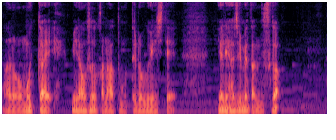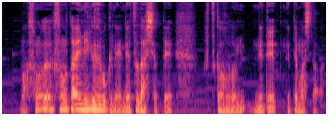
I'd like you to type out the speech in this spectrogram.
あの、もう一回見直そうかなと思ってログインしてやり始めたんですが、まあ、その、そのタイミングで僕ね、熱出しちゃって、二日ほど寝て、寝てました。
